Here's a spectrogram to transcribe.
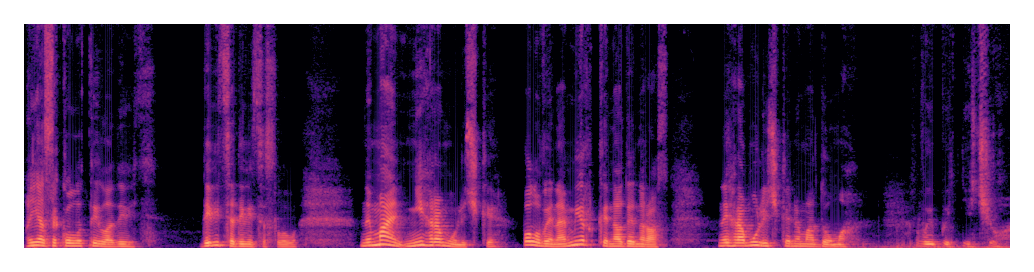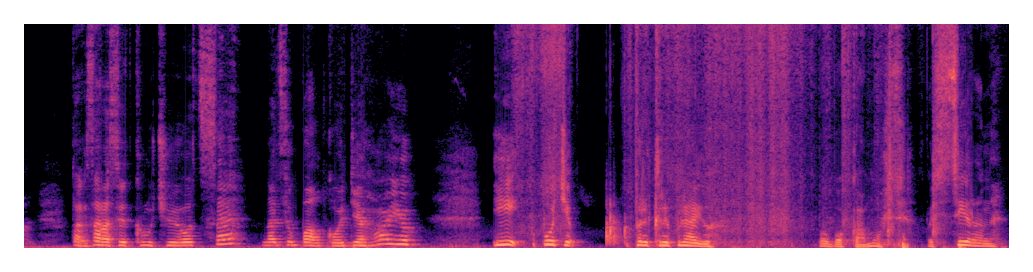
А я заколотила, дивіться. Дивіться, дивіться слово. Нема ні грамулечки. Половина мірки на один раз. Ні грамулечки нема вдома. Випить нічого. Так, зараз відкручую оце, на цю палку одягаю і потім прикріпляю по бокам. Ось постіране.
